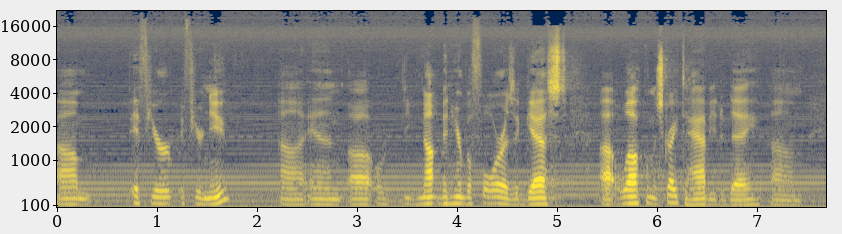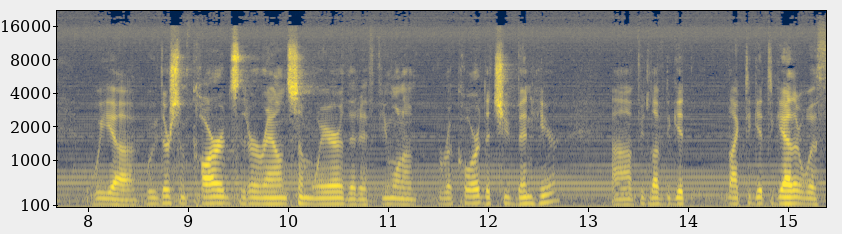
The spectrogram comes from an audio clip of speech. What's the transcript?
Um, if, you're, if you're new uh, and, uh, or you've not been here before as a guest, uh, welcome. It's great to have you today. Um, we, uh, we, there's some cards that are around somewhere that if you want to record that you've been here, uh, if you'd love to get like to get together with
